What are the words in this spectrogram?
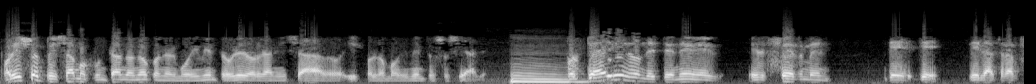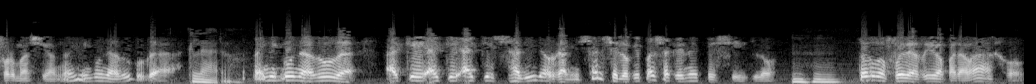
Por eso empezamos juntándonos con el movimiento obrero organizado y con los movimientos sociales. Mm. Porque ahí es donde tenés el germen de, de, de la transformación, no hay ninguna duda. Claro. No hay ninguna duda hay que hay que hay que salir a organizarse lo que pasa que en este siglo todo fue de arriba para abajo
